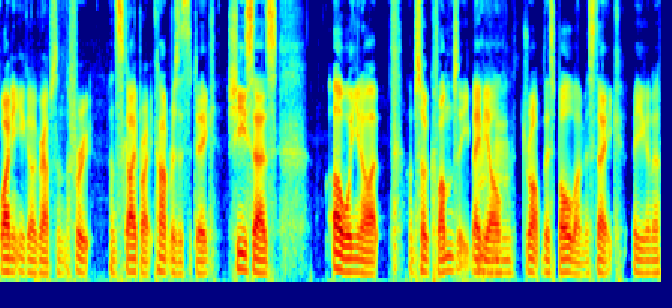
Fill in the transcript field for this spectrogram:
why don't you go grab some of the fruit?" And Skybright can't resist a dig. She says, "Oh well, you know what? I'm so clumsy. Maybe I'll Mhm. drop this ball by mistake. Are you gonna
